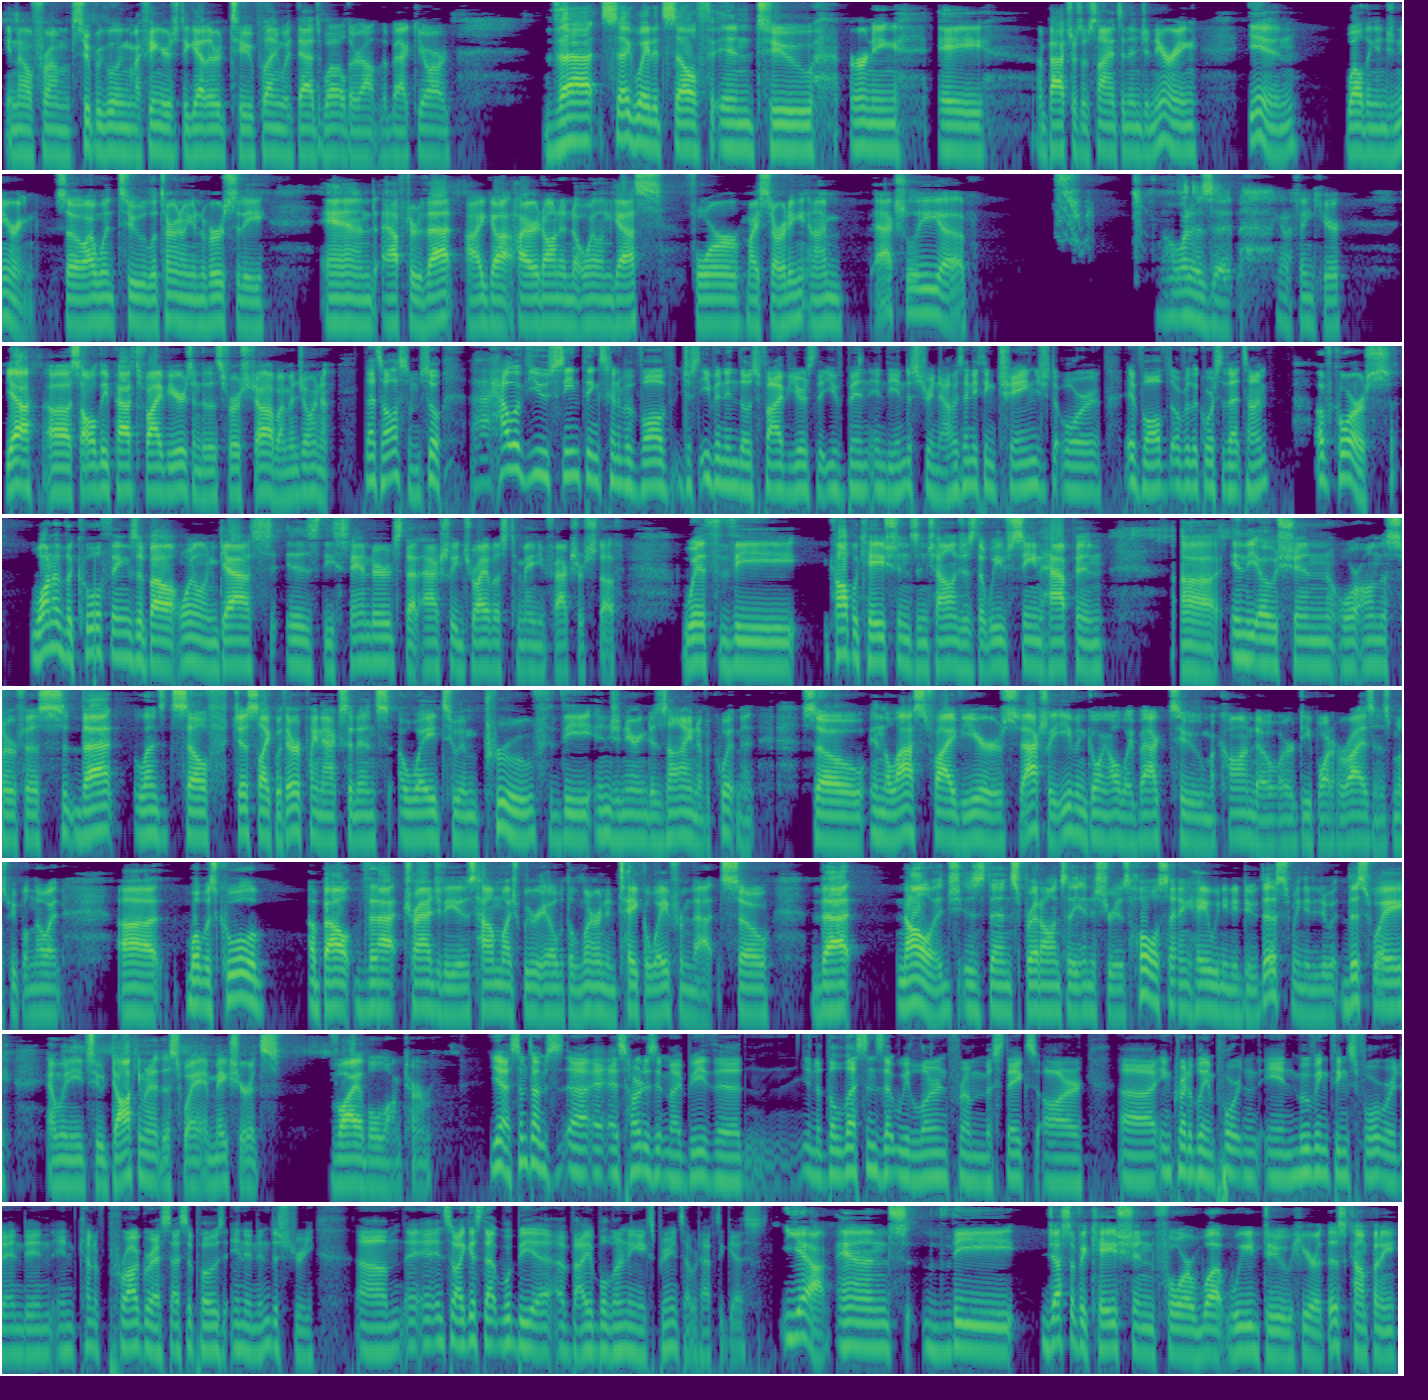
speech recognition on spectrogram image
You know, from supergluing my fingers together to playing with dad's welder out in the backyard. That segued itself into earning a, a bachelor's of science in engineering in welding engineering. So I went to LeTourneau University, and after that, I got hired on into oil and gas for my starting, and I'm actually, uh, what is it? I gotta think here. Yeah, uh, solidly past five years into this first job. I'm enjoying it. That's awesome. So, uh, how have you seen things kind of evolve just even in those five years that you've been in the industry now? Has anything changed or evolved over the course of that time? Of course. One of the cool things about oil and gas is the standards that actually drive us to manufacture stuff. With the complications and challenges that we've seen happen uh, in the ocean or on the surface. That lends itself, just like with airplane accidents, a way to improve the engineering design of equipment. So, in the last five years, actually, even going all the way back to Macondo or Deepwater Horizon, as most people know it, uh, what was cool about that tragedy is how much we were able to learn and take away from that. So, that knowledge is then spread on to the industry as a whole, saying, hey, we need to do this, we need to do it this way, and we need to document it this way and make sure it's viable long term. Yeah, sometimes, uh, as hard as it might be, the you know the lessons that we learn from mistakes are uh, incredibly important in moving things forward and in in kind of progress, I suppose, in an industry. Um, and, and, so I guess that would be a, a valuable learning experience. I would have to guess. Yeah, and the justification for what we do here at this company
